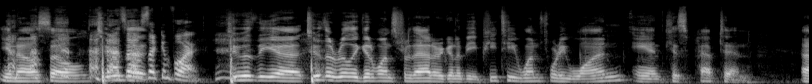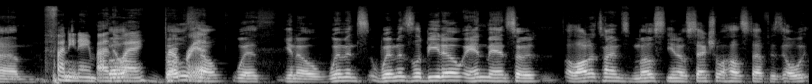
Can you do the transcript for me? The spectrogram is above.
You know, so that's the, what I was looking for. Two of the uh, two of the really good ones for that are going to be PT one forty one and Kisspeptin. Um, Funny name, by both, the way. Both help with you know women's women's libido and men. So a lot of times, most you know sexual health stuff is always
